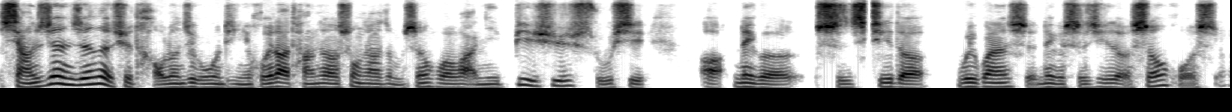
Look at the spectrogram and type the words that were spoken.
想认真的去讨论这个问题，你回到唐朝宋朝怎么生活的话，你必须熟悉啊那个时期的微观史，那个时期的生活史。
